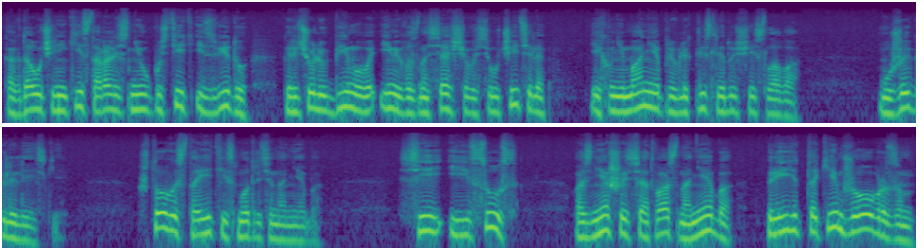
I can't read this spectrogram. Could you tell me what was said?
Когда ученики старались не упустить из виду горячо любимого ими возносящегося учителя, их внимание привлекли следующие слова. «Мужи галилейские, что вы стоите и смотрите на небо? Сей Иисус, вознесшийся от вас на небо, приедет таким же образом,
